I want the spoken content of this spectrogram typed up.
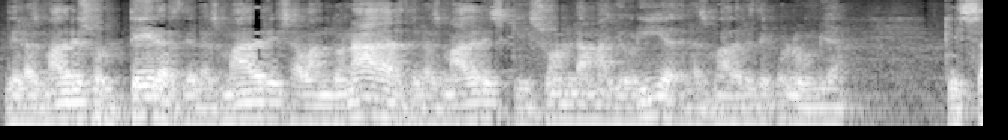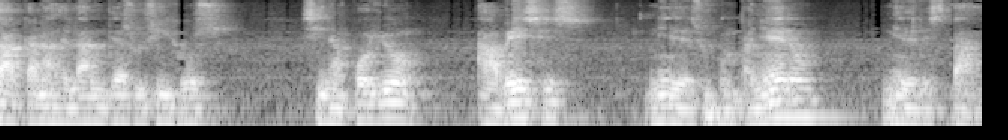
de las madres solteras, de las madres abandonadas, de las madres que son la mayoría de las madres de Colombia, que sacan adelante a sus hijos sin apoyo a veces ni de su compañero ni del Estado.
